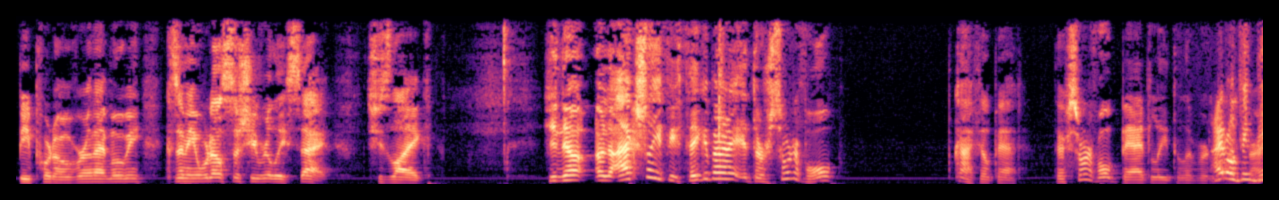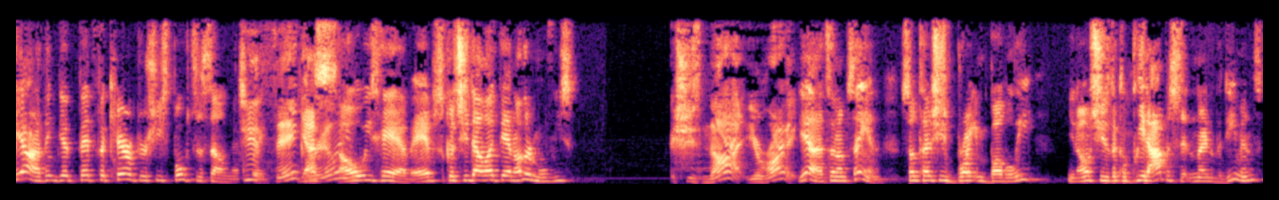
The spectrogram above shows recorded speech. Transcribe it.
be put over in that movie. Because I mean, what else does she really say? She's like, you know, and actually, if you think about it, they're sort of all. God, I feel bad. They're sort of all badly delivered. I don't lines, think right? they are. I think that that's the character she's supposed to sound. That Do you way. think? Yes, Really? always have. Abs, because she's not like that in other movies. She's not. You're right. Yeah, that's what I'm saying. Sometimes she's bright and bubbly. You know, she's the complete opposite in Night of the Demons.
